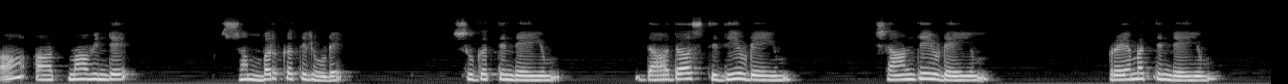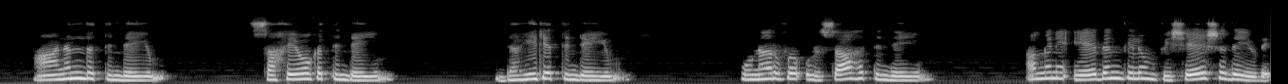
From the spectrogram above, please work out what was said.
ആ ആത്മാവിന്റെ സമ്പർക്കത്തിലൂടെ സുഖത്തിന്റെയും ദാതാസ്ഥിതിയുടെയും ശാന്തിയുടെയും പ്രേമത്തിന്റെയും ആനന്ദത്തിന്റെയും സഹയോഗത്തിന്റെയും ധൈര്യത്തിന്റെയും ഉണർവ് ഉത്സാഹത്തിന്റെയും അങ്ങനെ ഏതെങ്കിലും വിശേഷതയുടെ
